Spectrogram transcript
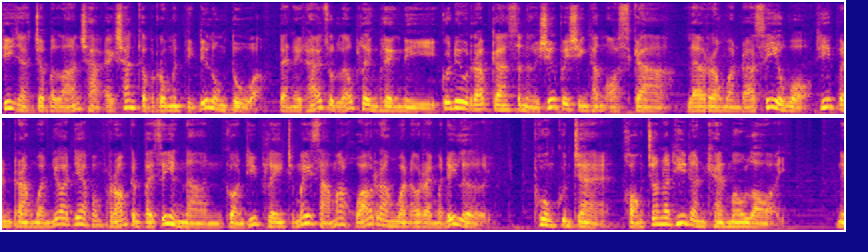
ที่อยากจะบาลานซ์ฉากแอคชั่นกับโรแมนติกได้ลงตัว แต่ในท้ายสุดแล้วเพลงเพลงนี้ก็ได้รับการเสนอชื่อไปชิงทั้งออสการ์และรางวัลราซี่อวอร์ดที่เป็นรางวัลยอดเยี่ยมพร้อมกันไปซะอย่างนาน ก่อนที่เพลงจะไม่สามารถคว้ารางวัลอะไรมาได้เลย พวงกุญแจของเจ้าหน้าที่ดันแคนเมาลอย ใน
